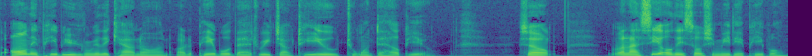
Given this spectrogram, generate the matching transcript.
the only people you can really count on are the people that reach out to you to want to help you. So when I see all these social media people,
